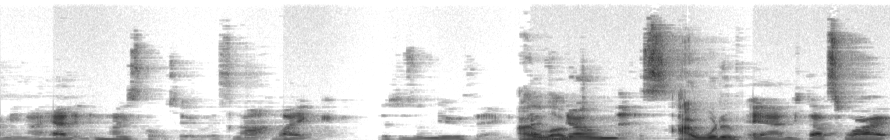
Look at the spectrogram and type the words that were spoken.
I mean I had it in high school too. It's not like this is a new thing. I I've loved- known this, I would have. and that's why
